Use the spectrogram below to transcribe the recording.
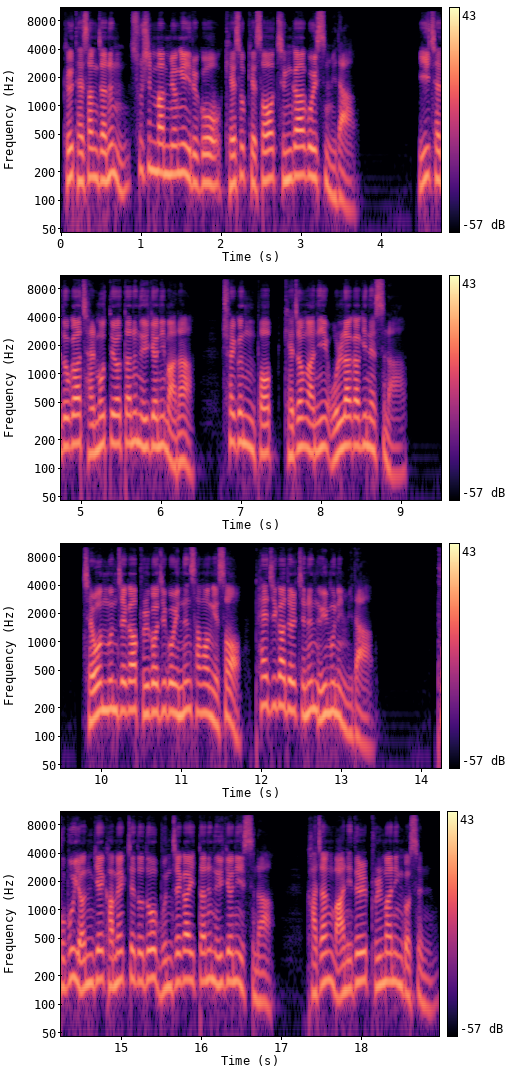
그 대상자는 수십만 명에 이르고 계속해서 증가하고 있습니다. 이 제도가 잘못되었다는 의견이 많아 최근 법 개정안이 올라가긴 했으나 재원 문제가 불거지고 있는 상황에서 폐지가 될지는 의문입니다. 부부 연계 감액 제도도 문제가 있다는 의견이 있으나 가장 많이들 불만인 것은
